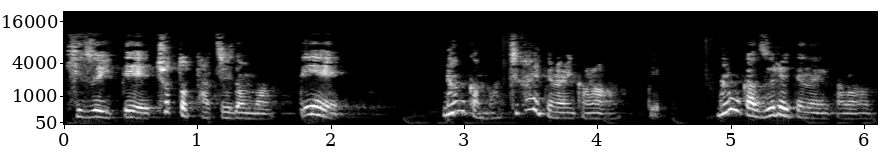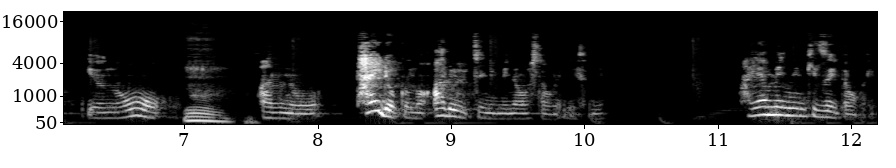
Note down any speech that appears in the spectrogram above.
気づいて、ちょっと立ち止まって、なんか間違えてないかなって、なんかずれてないかなっていうのを、うん。うん。あの、体力のあるうちに見直した方がいいですね。早めに気づいた方がいい。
